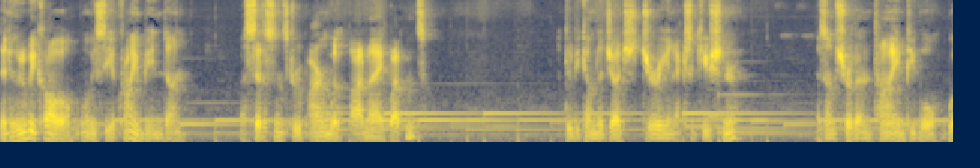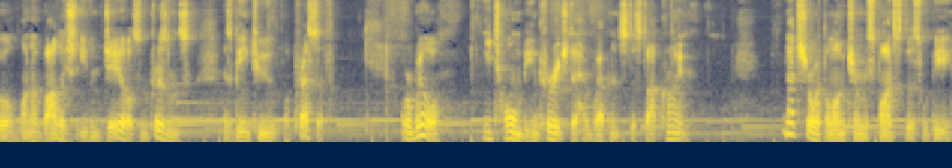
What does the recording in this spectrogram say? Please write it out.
then who do we call when we see a crime being done? A citizens group armed with automatic weapons? To become the judge, jury, and executioner? As I'm sure that in time people will want to abolish even jails and prisons as being too oppressive. Or will each home be encouraged to have weapons to stop crime? Not sure what the long term response to this will be.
